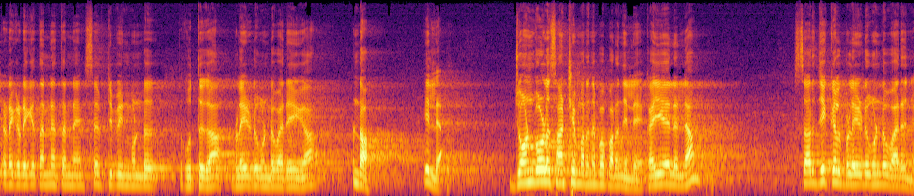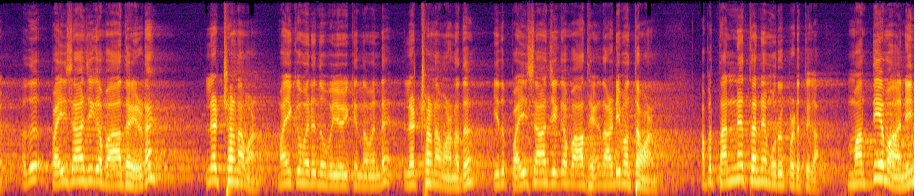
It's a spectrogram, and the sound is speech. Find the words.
ഇടയ്ക്കിടയ്ക്ക് തന്നെ തന്നെ സേഫ്റ്റി പിൻ കൊണ്ട് കുത്തുക ബ്ലേഡ് കൊണ്ട് വരയുക ഉണ്ടോ? ഇല്ല. ജോൺ ബോൾ സാക്ഷ്യം പറഞ്ഞപ്പോൾ പറഞ്ഞില്ലേ കയ്യിലെല്ലാം സർജിക്കൽ ബ്ലേഡ് കൊണ്ട് വരഞ്ഞു. അത് പൈശാചിക ബാധയുടെ ലക്ഷണമാണ്. മയക്കുമരുന്ന് ഉപയോഗിക്കുന്നവന്റെ ലക്ഷണമാണത്. ഇത് പൈശാചിക ബാധ അത് അടിമത്തമാണ്. അപ്പം തന്നെ തന്നെ മുറിപ്പെടുത്തുക. മദ്യപാനി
